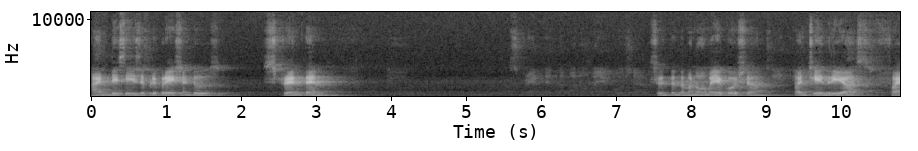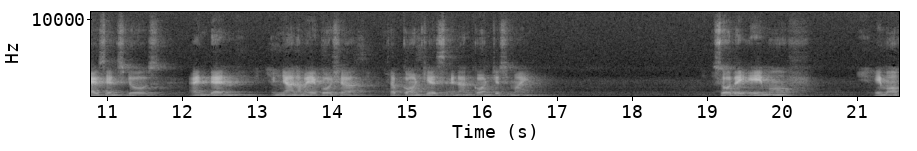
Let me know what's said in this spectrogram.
And this is a preparation to strengthen strengthen the Manomaya Kosha, Panchendriyas, five sense doors, and then Jnanamaya Kosha, subconscious and unconscious mind. So the aim of aim of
